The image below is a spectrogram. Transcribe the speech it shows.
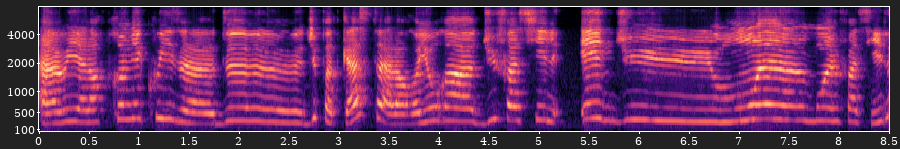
Ah oui, alors premier quiz euh, du podcast. Alors il y aura du facile et du moins, moins facile.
